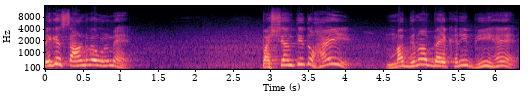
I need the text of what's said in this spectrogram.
लेकिन साउंड वेव उनमें है। पश्यंती तो है ही, मध्यमा बैखरी भी है।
